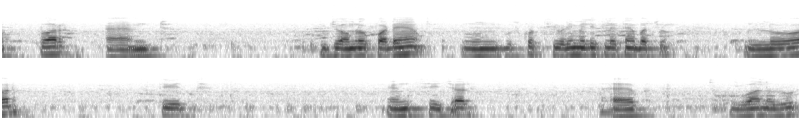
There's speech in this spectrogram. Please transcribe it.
अपर एंड जो हम लोग पढ़े हैं उसको थ्योरी में लिख लेते हैं बच्चों lower teeth and have one root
